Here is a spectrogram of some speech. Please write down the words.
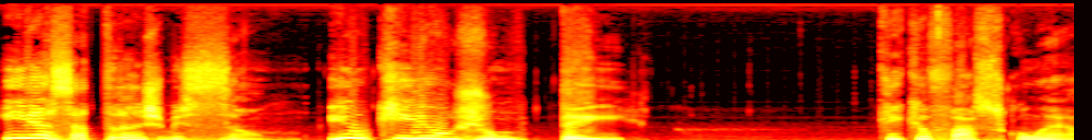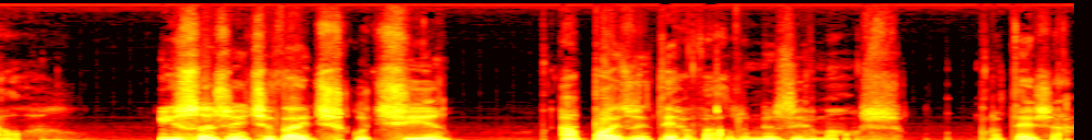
E essa transmissão? E o que eu juntei? O que, que eu faço com ela? Isso a gente vai discutir após o intervalo, meus irmãos. Até já.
